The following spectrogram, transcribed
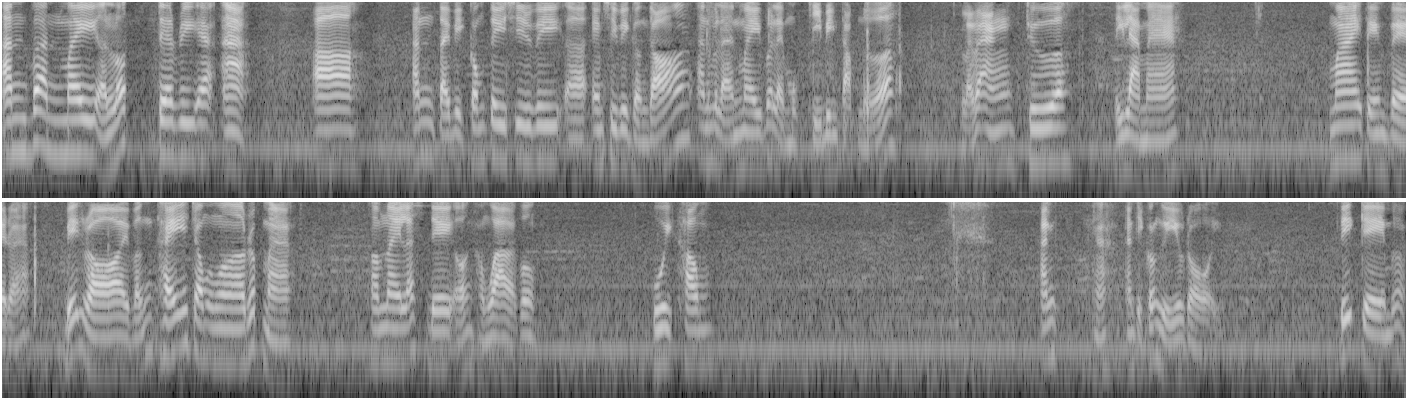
Anh với anh May ở Lotteria à, à anh tại vì công ty CV uh, ờ, MCV gần đó. Anh với lại anh May với lại một chị biên tập nữa. Lại đó ăn trưa đi làm mà. Mai thì em về rồi á. Biết rồi vẫn thấy trong ờ, group mà. Hôm nay last day. Ở hôm qua rồi phải không? Vui không? Anh hả? Anh thì có người yêu rồi. Tiếc cho em đó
